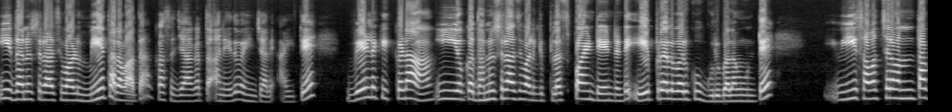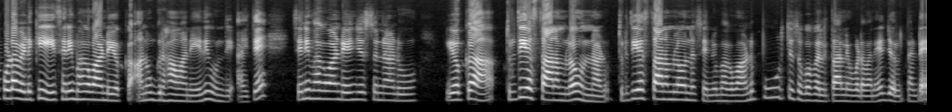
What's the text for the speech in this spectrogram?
ఈ ధనుసు రాశి వాళ్ళు మే తర్వాత కాస్త జాగ్రత్త అనేది వహించాలి. అయితే వీళ్ళకి ఇక్కడ ఈ యొక్క ధనుసు రాశి వాళ్ళకి ప్లస్ పాయింట్ ఏంటంటే ఏప్రిల్ వరకు గురుబలం ఉంటే ఈ సంవత్సరం అంతా కూడా వీళ్ళకి శని భగవానుడి యొక్క అనుగ్రహం అనేది ఉంది. అయితే శని భగవానుడు ఏం చేస్తున్నాడు? ఈ యొక్క తృతీయ స్థానంలో ఉన్నాడు. తృతీయ స్థానంలో ఉన్న శని భగవానుడు పూర్తి శుభ ఫలితాలను ఇవ్వడం అనేది జరుగుతుంటే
